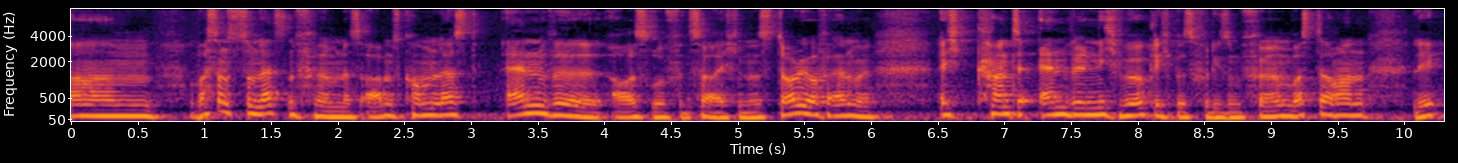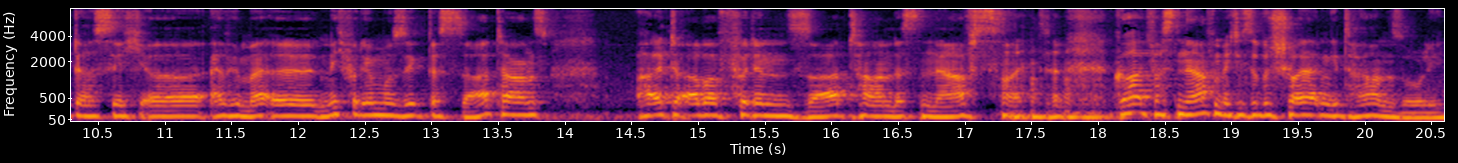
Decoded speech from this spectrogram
Ähm, was uns zum letzten Film des Abends kommen lässt, Anvil, Ausrufezeichen, Story of Anvil. Ich kannte Anvil nicht wirklich bis vor diesem Film, was daran liegt, dass ich äh, Heavy Metal nicht für die Musik des Satans, halte aber für den Satan des Nervs halte. Gott, was nerven mich diese bescheuerten Gitarren-Soli?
